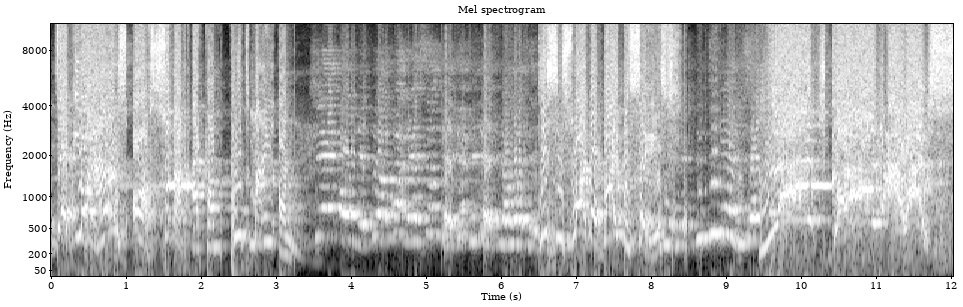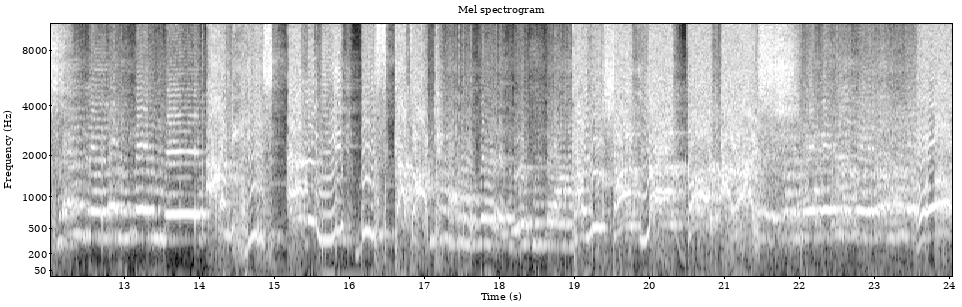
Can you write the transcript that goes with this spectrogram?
you take your hands off so that I can put mine on? This is what the Bible says. Let God arise and his enemy be scattered. Can you shout, Let God arise? Oh,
